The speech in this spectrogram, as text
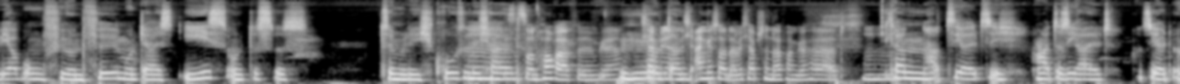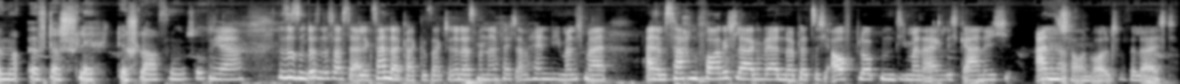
Werbung für einen Film und der heißt Es und das ist ziemlich gruselig Mhm, Das halt. ist so ein Horrorfilm, gell? Mhm, ich habe ihn noch dann- nicht angeschaut, aber ich habe schon davon gehört. Mhm. Dann hat sie halt sich, hatte sie halt, sie halt immer öfters schlecht geschlafen und so. Ja, das ist ein bisschen das, was der Alexander gerade gesagt hat, ne? dass man dann vielleicht am Handy manchmal einem Sachen vorgeschlagen werden oder plötzlich aufploppen, die man eigentlich gar nicht anschauen wollte, vielleicht.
